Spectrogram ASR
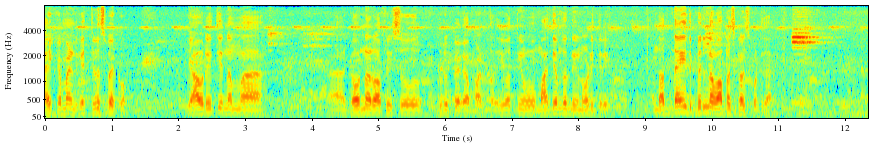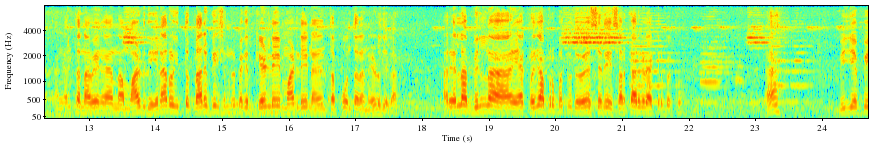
ಹೈಕಮಾಂಡ್ಗೆ ತಿಳಿಸ್ಬೇಕು. ಯಾವ ರೀತಿ ನಮ್ಮ ಗವರ್ನರ್ ಆಫೀಸು ದುರುಪಯೋಗ ಮಾಡ್ತಾರೆ. ಇವತ್ತು ನೀವು ಮಾಧ್ಯಮದಲ್ಲಿ ನೀವು ನೋಡಿದ್ದೀರಿ, ಒಂದು ಹದಿನೈದು ಬಿಲ್ನ ವಾಪಸ್ ಕಳಿಸ್ಕೊಟ್ಟಿದ್ದಾರೆ. ಹಂಗಂತ ನಾವೇನು, ನಾವು ಮಾಡಿದ್ವಿ ಏನಾದ್ರು ಇತ್ತು ಕ್ಲಾರಿಫಿಕೇಷನ್ ಬೇಕಾದ್ರೆ ಕೇಳಲಿ ಮಾಡಲಿ, ನಾನೇನು ತಪ್ಪು ಅಂತ ನಾನು ಹೇಳೋದಿಲ್ಲ ಆದರೆ ಎಲ್ಲ ಬಿಲ್ನ ಯಾಕೆ ಪ್ರಜಾಪ್ರಭುತ್ವದ ವ್ಯವಸ್ಥೆಯಲ್ಲಿ ಸರ್ಕಾರಗಳು ಹಾಕಿರಬೇಕು? ಹಾಂ B J P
